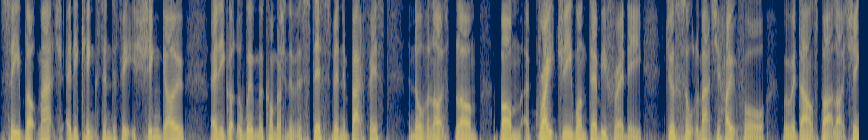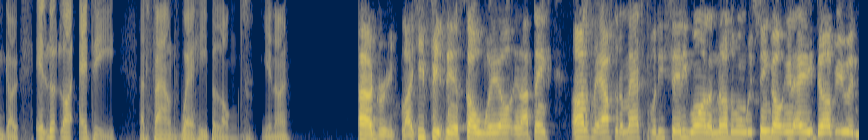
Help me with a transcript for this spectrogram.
C block match Eddie Kingston defeated Shingo. Eddie got the win with a combination of a stiff spinning back fist and Northern Lights bomb. Bomb a great G1 debut for Eddie. Just sort of match you hope for with a dance part like Shingo. It looked like Eddie had found where he belonged. You know. I agree. Like he fits in so well, and I think honestly, after the match, what he said he wanted another one with Shingo in AEW, and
